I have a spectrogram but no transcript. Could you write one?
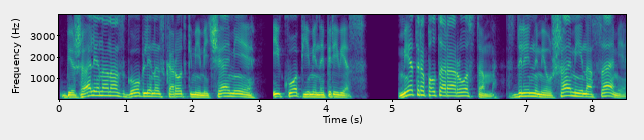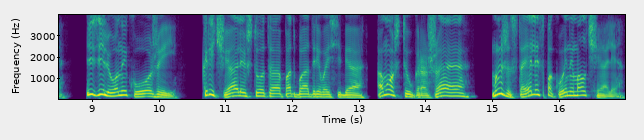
Бежали на нас гоблины с короткими мечами и копьями наперевес. метра полтора ростом, с длинными ушами и носами, и зеленой кожей. Кричали что-то, подбадривая себя, а может и угрожая. Мы же стояли спокойно и молчали.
